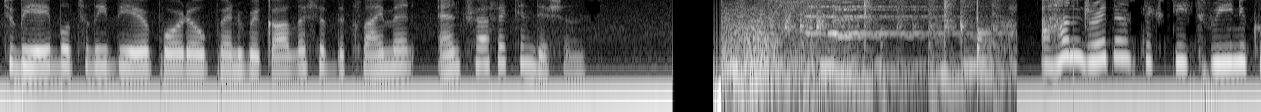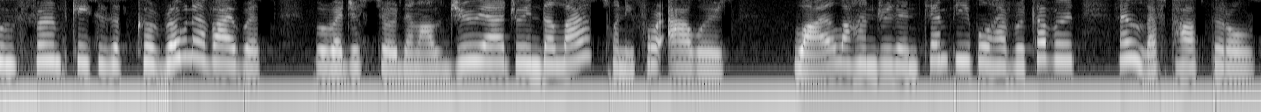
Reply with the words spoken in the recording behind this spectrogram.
to be able to leave the airport open regardless of the climate and traffic conditions. 163 new confirmed cases of coronavirus were registered in Algeria during the last 24 hours, while 110 people have recovered and left hospitals.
